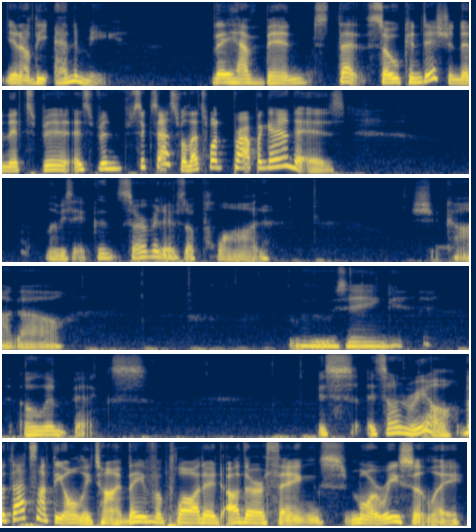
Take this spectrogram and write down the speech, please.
you know the enemy they have been that so conditioned and it's been it's been successful. That's what propaganda is. Let me see. Conservatives applaud chicago losing olympics. It's it's unreal. But that's not the only time. They've applauded other things more recently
